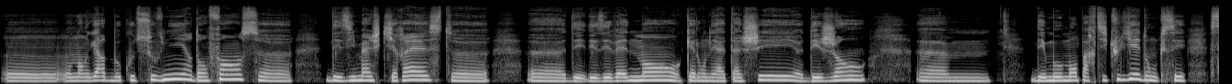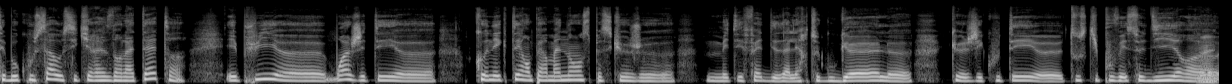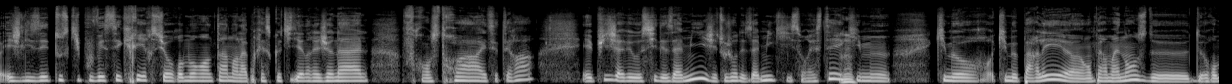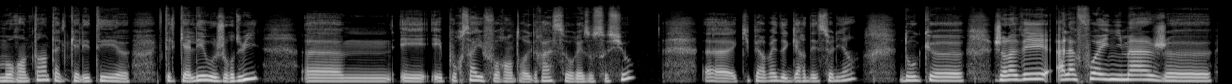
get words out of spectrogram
on, en garde beaucoup de souvenirs d'enfance, euh, des images qui restent, euh, des, des, événements auxquels on est attaché, des gens. Des moments particuliers. Donc c'est c'est beaucoup ça aussi qui reste dans la tête. Et puis moi j'étais connectée en permanence parce que je m'étais fait des alertes Google, euh, que j'écoutais euh, tout ce qui pouvait se dire euh, et je lisais tout ce qui pouvait s'écrire sur Romorantin dans la presse quotidienne régionale, France 3, etc. Et puis j'avais aussi des amis, j'ai toujours des amis qui sont restés et mmh. qui me qui me qui me parlaient en permanence de, de Romorantin telle qu'elle était telle qu'elle est aujourd'hui. Et, et pour ça, il faut rendre grâce aux réseaux sociaux. Euh, qui permet de garder ce lien. Donc euh, j'en avais à la fois une image euh,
